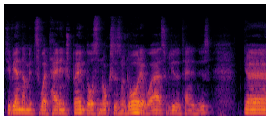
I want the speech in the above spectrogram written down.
Sie werden dann mit zwei Teilen spielen. Dawson Knox ist noch da, der war ein solider Teil ist. Äh,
